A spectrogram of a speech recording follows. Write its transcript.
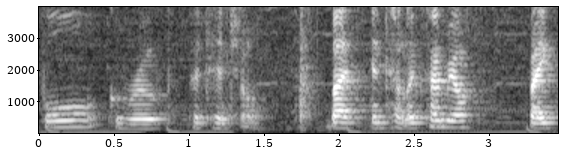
full growth potential. But until next time, y'all, bye.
